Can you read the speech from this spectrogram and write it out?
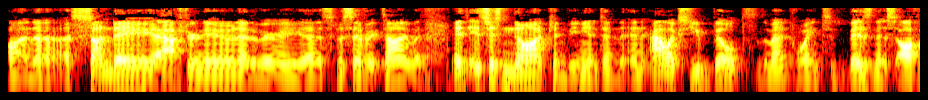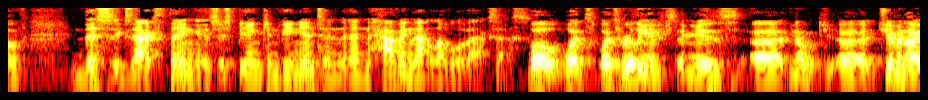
on a, a Sunday afternoon at a very uh, specific time. But it, it's just not convenient. And and Alex, you built the MedPoint business off of this exact thing is just being convenient and, and having that level of access. Well, what's what's really interesting is, uh, you know, uh, Jim and I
